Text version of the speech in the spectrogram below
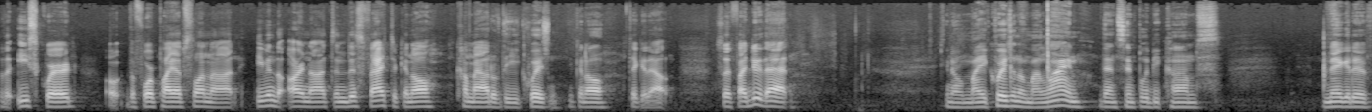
the e squared, oh, the 4 pi epsilon naught, even the r naught, and this factor can all come out of the equation. You can all take it out. So if I do that, you know, my equation of my line then simply becomes negative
